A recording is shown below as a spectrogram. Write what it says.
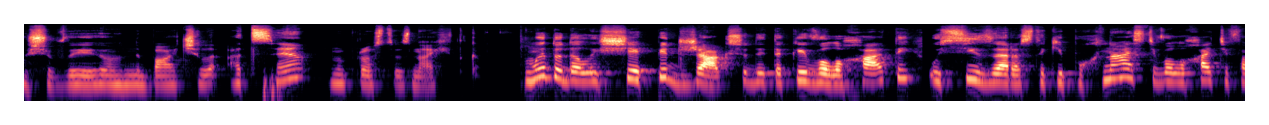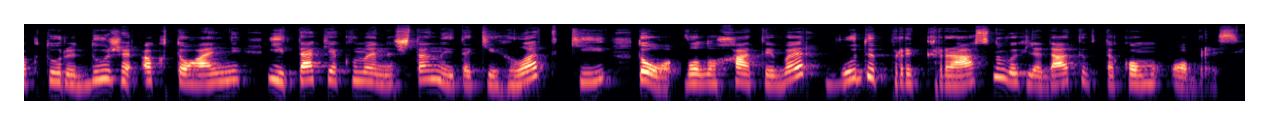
щоб ви його не бачили. А це ну просто знахідка. Ми додали ще піджак сюди, такий волохатий. Усі зараз такі пухнасті, волохаті фактури дуже актуальні. І так як в мене штани такі гладкі, то волохатий верх буде прекрасно виглядати в такому образі.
